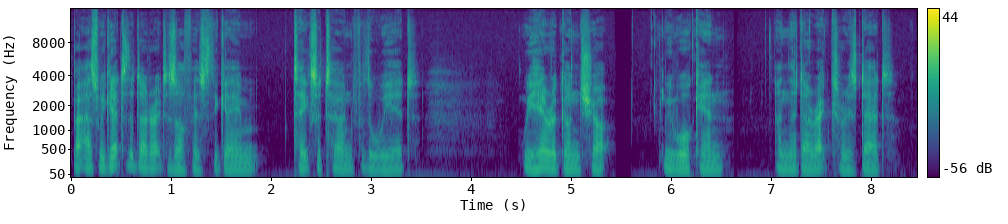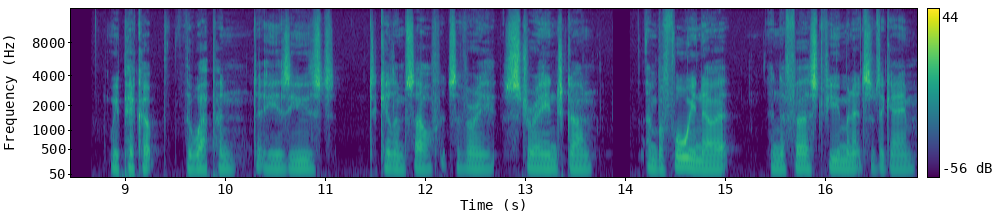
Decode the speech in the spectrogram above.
But as we get to the director's office, the game takes a turn for the weird. We hear a gunshot, we walk in, and the director is dead. We pick up the weapon that he has used to kill himself. It's a very strange gun. And before we know it, in the first few minutes of the game,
